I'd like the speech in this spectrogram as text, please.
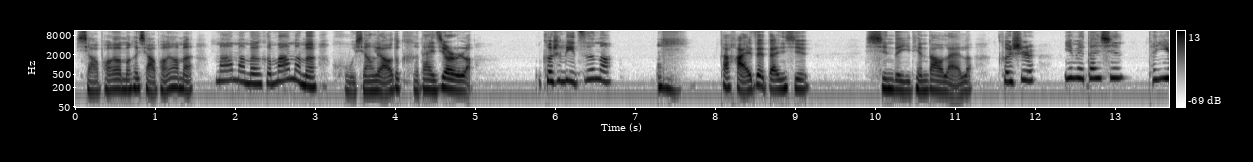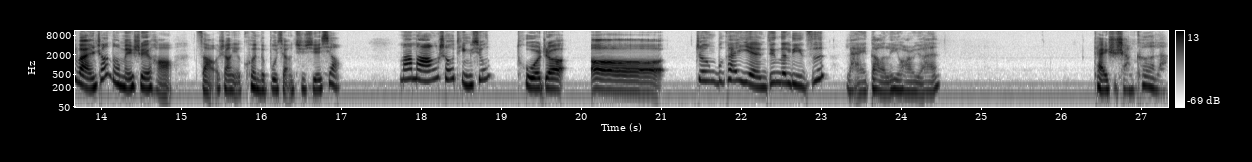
小朋友们和小朋友们，妈妈们和妈妈们互相聊得可带劲儿了。可是丽兹呢？嗯，她还在担心。新的一天到来了，可是因为担心，他一晚上都没睡好，早上也困得不想去学校。妈妈昂首挺胸，拖着呃睁不开眼睛的李兹来到了幼儿园。开始上课了，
